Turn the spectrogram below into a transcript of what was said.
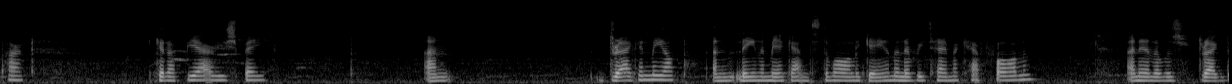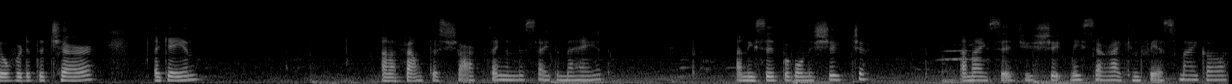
part. Get up the Irish Bay, and dragging me up and leaning me against the wall again, and every time I kept falling. And then I was dragged over to the chair again, and I felt this sharp thing in the side of my head. And he said, We're going to shoot you. And I said, You shoot me, sir, I can face my God.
